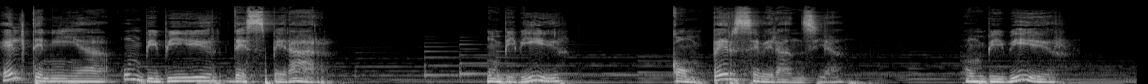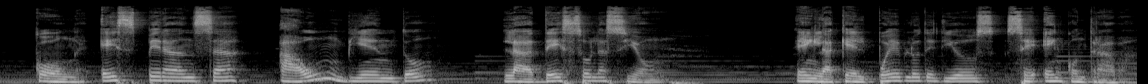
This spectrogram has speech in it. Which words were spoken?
Él tenía un vivir de esperar, un vivir con perseverancia, un vivir con esperanza aún viendo la desolación en la que el pueblo de Dios se encontraba.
